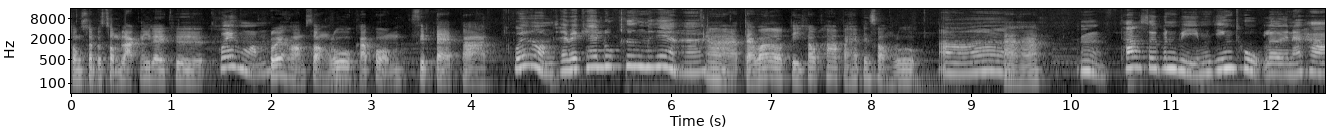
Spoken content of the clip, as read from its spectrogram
ตรงส่วนผสมหลักนี่เลยคือกล้วยหอม กล้วยหอม 2 ลูกครับผม 18 บาท กล้วยหอมใช้ไปแค่ลูกครึ่งไม่ใช่เหรอคะ อ่า แต่ว่าเราตีคร่าวๆไปให้เป็น2ลูก อ๋อ อ่าฮะ อืม ถ้าซื้อเป็นหวีมันยิ่งถูกเลยนะคะ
